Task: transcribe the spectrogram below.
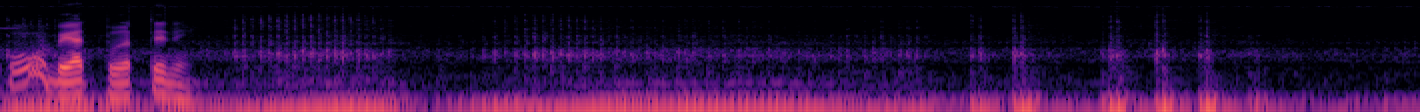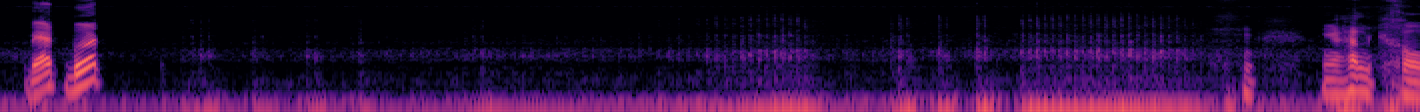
โอ้แบตเปิดได้นี่แบตเบิด งานเข่า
